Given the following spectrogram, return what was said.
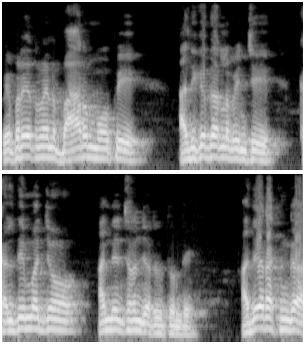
విపరీతమైన భారం మోపి అధిక ధరలు పెంచి కల్తీ మద్యం అందించడం జరుగుతుంది. అదే రకంగా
